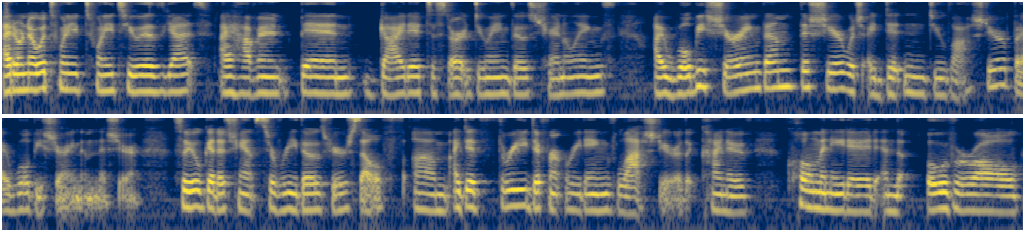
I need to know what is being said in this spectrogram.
I don't know what 2022 is yet. I haven't been guided to start doing those channelings. I will be sharing them this year, which I didn't do last year, but I will be sharing them this year. So you'll get a chance to read those for yourself. Um, I did three different readings last year that kind of culminated and the overall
